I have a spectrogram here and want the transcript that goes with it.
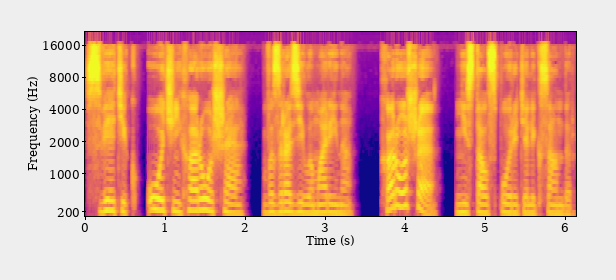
Светик очень хорошая, возразила Марина. Хорошая, не стал спорить Александр.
